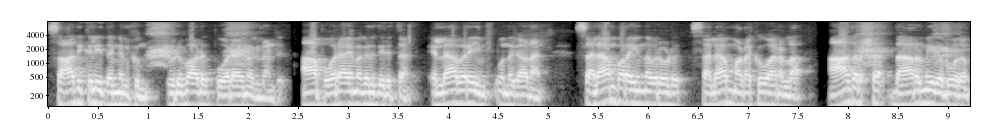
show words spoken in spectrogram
സാധിക്കലി തങ്ങൾക്കും ഒരുപാട് പോരായ്മകളുണ്ട്. ആ പോരായ്മകൾ തിരുത്താൻ എല്ലാവരെയും ഒന്ന് കാണാൻ സലാം പറയുന്നവരോട് സലാം മടക്കുവാനുള്ള ആദർശ ധാർമ്മിക ബോധം.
